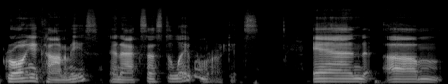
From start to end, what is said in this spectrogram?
growing economies and access to labor markets. And um,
